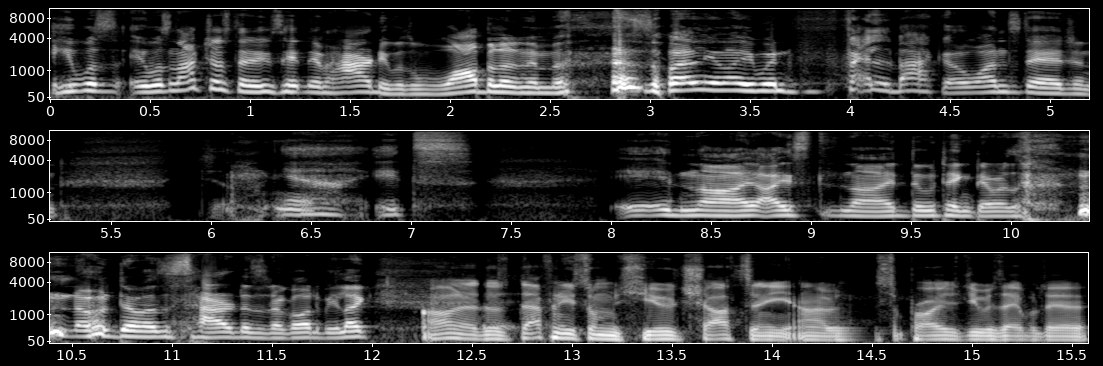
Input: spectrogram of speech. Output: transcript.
he was, it was not just that he was hitting him hard; he was wobbling him as well. You know, he went fell back at one stage, and yeah, it's, it, no, I, I, no, I do think there was, no, there was as hard as they're going to be. Like, Oh, no, there's definitely some huge shots, and, he, and I was surprised he was able to,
